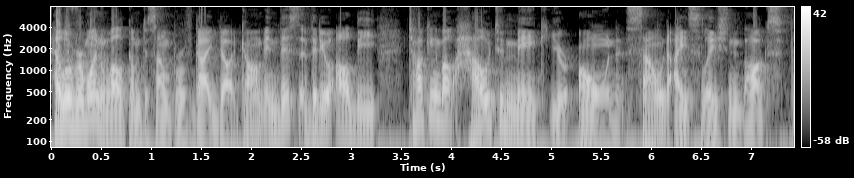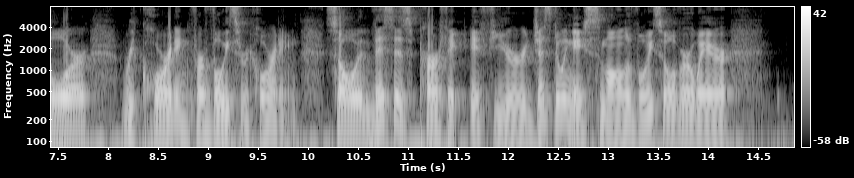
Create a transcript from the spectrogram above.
Hello everyone, welcome to soundproofguide.com. In this video, I'll be talking about how to make your own sound isolation box for recording, for voice recording. So this is perfect if you're just doing a small voiceover where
